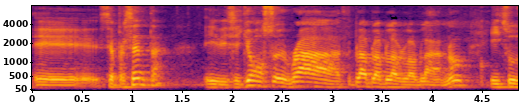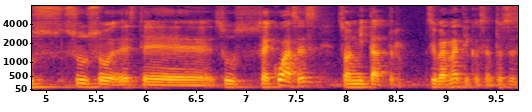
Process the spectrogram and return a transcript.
eh, se presenta y dice, yo soy Wrath, bla, bla, bla, bla, bla, ¿no? Y sus, sus, este, sus secuaces son mitad cibernéticos. Entonces,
